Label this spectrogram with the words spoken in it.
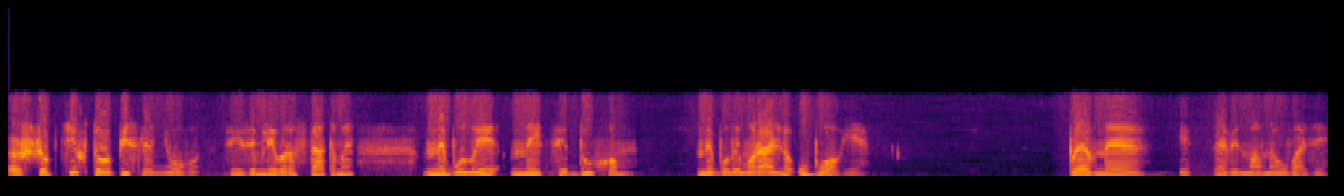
е, щоб ті, хто після нього цій землі виростатиме, не були ниці духом, не були морально убогі. Певне, і це він мав на увазі.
